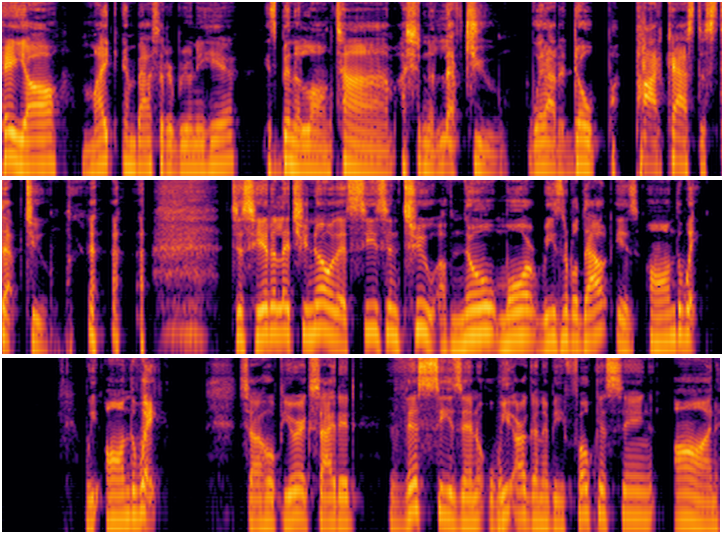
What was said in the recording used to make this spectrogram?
Hey, y'all, Mike Ambassador Bruny here. It's been a long time. I shouldn't have left you without a dope podcast to step to. Just here to let you know that season two of No More Reasonable Doubt is on the way. We on the way. So I hope you're excited. This season, we are going to be focusing on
